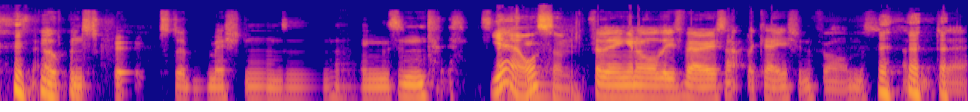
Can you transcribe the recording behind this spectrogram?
open script submissions and things, and Yeah, awesome. filling in all these various application forms and uh,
